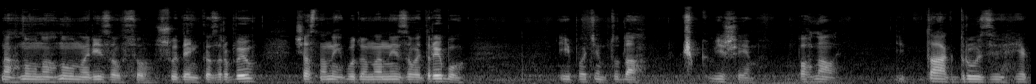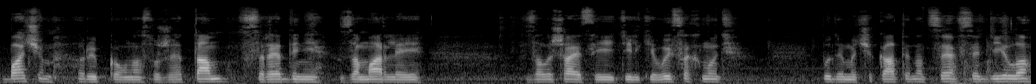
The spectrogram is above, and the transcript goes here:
Нагнув, нагнув, нарізав, все, швиденько зробив. Зараз на них буду нанизувати рибу і потім туди вішаємо. Погнали. І так, друзі, як бачимо, рибка у нас вже там, всередині замарляє. Залишається її тільки висохнути. Будемо чекати на це все діло.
